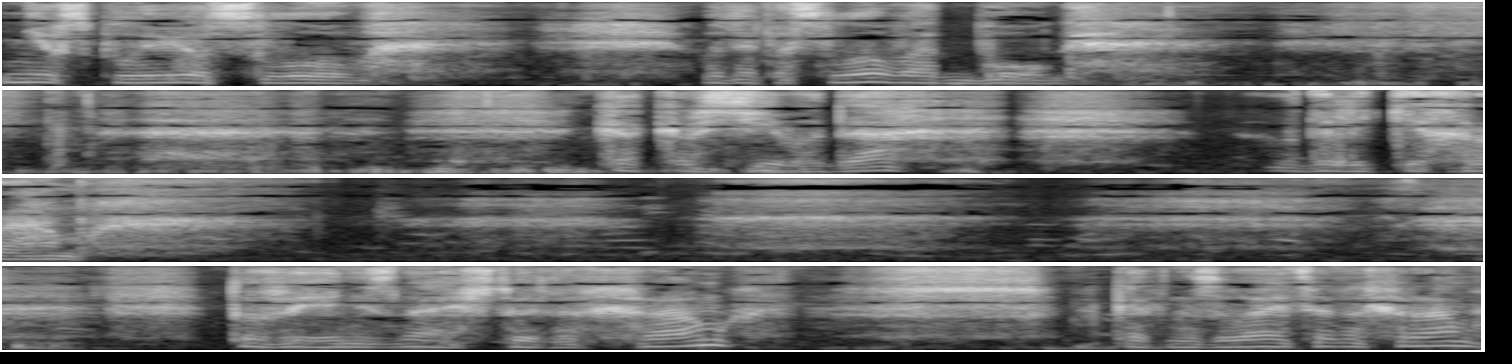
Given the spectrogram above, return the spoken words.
не всплывет слово. Вот это слово от Бога. Как красиво, да? Вдалеке храм. Тоже я не знаю, что этот храм. Как называется этот храм.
